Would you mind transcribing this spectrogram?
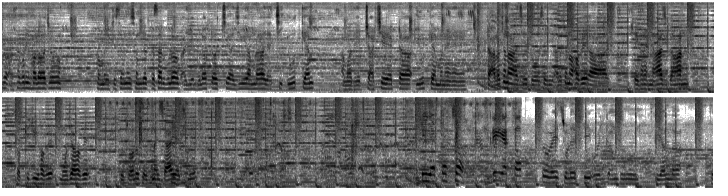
আছো আশা করি ভালো আছো। তোমরা স্টেশনের সঙ্গে স্পেশাল ব্লগ। আজকে ব্লগটা হচ্ছে আজকে আমরা যাচ্ছি ইউথ ক্যাম্প। আমাদের চার্চে একটা ইউথ ক্যাম্প মানে একটা আলোচনা আছে তো সেই আলোচনা হবে আর সেখানে নাচ গান সব কিছুই হবে মজা হবে। তো চলো সেখানে যাই আজকে। তো চলে এসেছি। ওয়েলকাম টু শিয়ালদা তো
